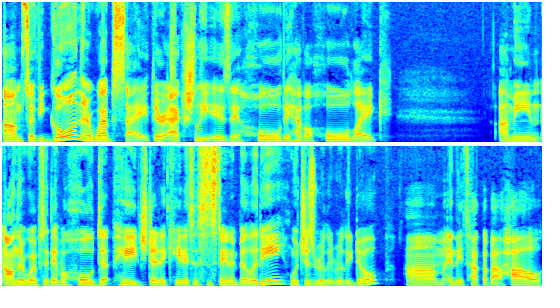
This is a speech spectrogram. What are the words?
um, so if you go on their website there actually is a whole they have a whole like i mean on their website they have a whole de- page dedicated to sustainability which is really really dope um, and they talk about how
